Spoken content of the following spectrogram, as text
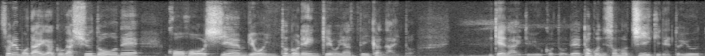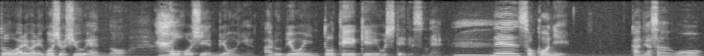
それも大学が主導で後方支援病院との連携をやっていかないといけないということで特にその地域でというと我々御所周辺のはい。後方支援病院、ある病院と提携をしてですねうんでそこに患者さんを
